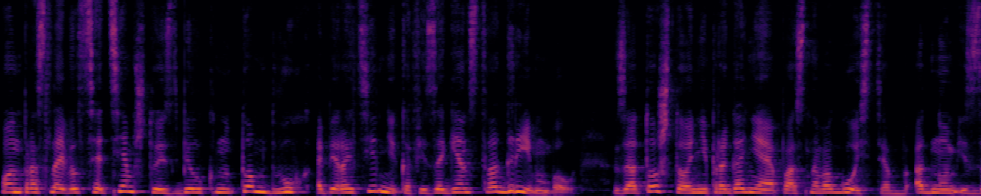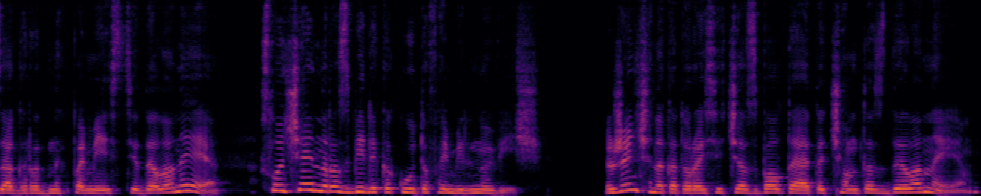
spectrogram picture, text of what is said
Он прославился тем, что избил кнутом двух оперативников из агентства «Гримбл» за то, что они, прогоняя опасного гостя в одном из загородных поместьй Деланея, случайно разбили какую-то фамильную вещь. Женщина, которая сейчас болтает о чем-то с Деланеем,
